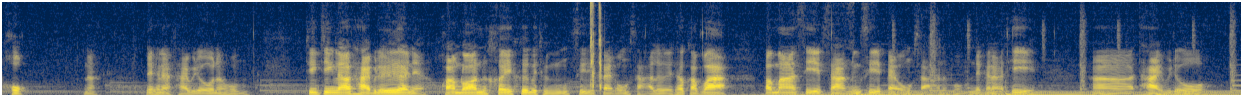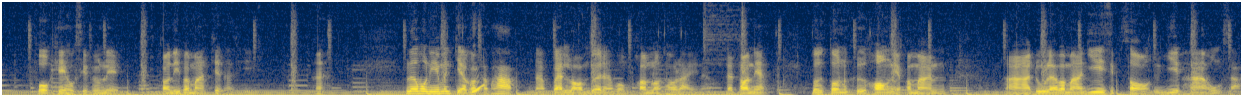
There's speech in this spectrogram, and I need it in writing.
44.6 นะในขณะถ่ายวิดีโอนะผม จริง ๆ แล้วถ่ายไปเรื่อยๆเนี่ยความร้อนเคยขึ้นไปถึง 48 องศาเลย เท่ากับว่าประมาณ 43-48 องศานะผม ในขณะที่อ่าถ่ายวิดีโอ 4K 60 เฟรมเรทตอนนี้ประมาณ 7 นาทีนะเรื่องพวกนี้มันเกี่ยวกับสภาพนะแวดล้อมด้วยนะผมความร้อนเท่าไหร่นะแต่ตอนเนี้ยเบื้องต้นคือห้องเนี่ยประมาณ ดูแล้วประมาณ 22-25 องศา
